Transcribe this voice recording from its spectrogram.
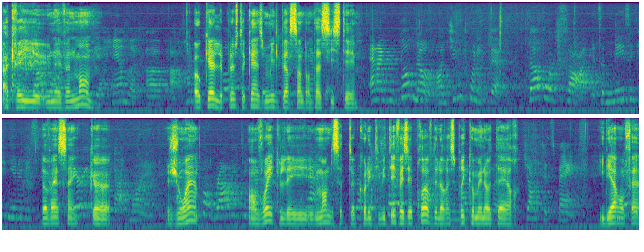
a créé un événement auquel plus de 15 000 personnes ont assisté. Le 25 euh, juin, on voit que les membres de cette collectivité faisaient preuve de leur esprit communautaire. Il y a en fait,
